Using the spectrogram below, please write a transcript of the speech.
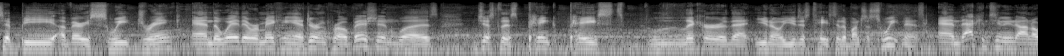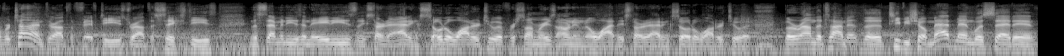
to be a very sweet drink. And the way they were making it during Prohibition was just this pink paste liquor that you know you just tasted a bunch of sweetness. And that continued on over time throughout the 50s throughout the 60s the 70s and 80s they started adding soda water to it for some reason. I don't even know why they started adding soda water to it. But around the time the tv show mad men was set in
